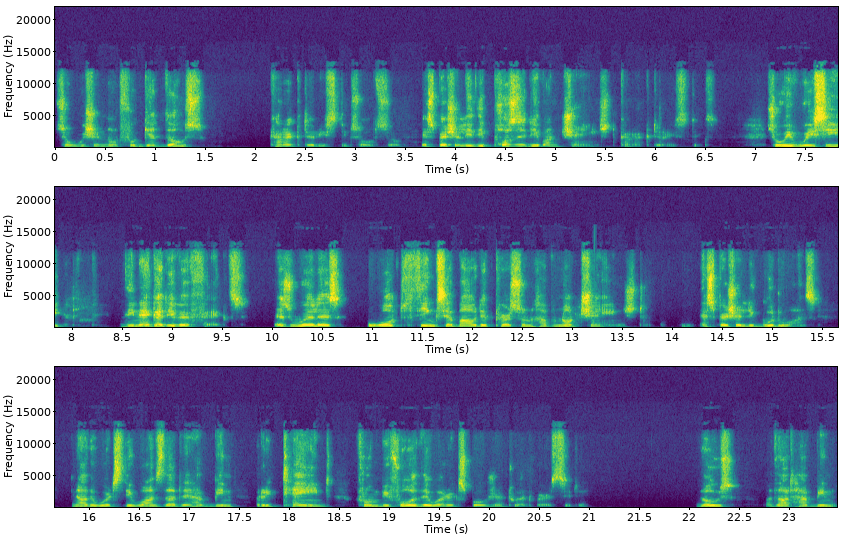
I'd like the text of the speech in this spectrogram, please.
So we should not forget those characteristics also, especially the positive unchanged characteristics. So if we see the negative effects as well as what things about a person have not changed, especially good ones, in other words, the ones that have been retained from before they were exposure to adversity, those that have been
